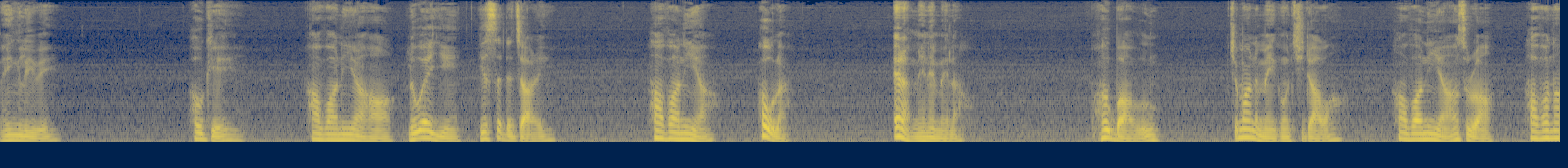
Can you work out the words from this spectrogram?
မင်းကလေးပဲဟုတ်ကဲ့ဟာဗာနီယာဟာလိုအပ်ရင်ရက်ဆက်တကြတယ်ဟာဗာနီယာဟုတ်လားအဲ့ဒါမင်းနေမလားဟုတ်ပါဘူးကျမနာမည်ကုန်ချီတာပါဟာဗာနီယာဆိုတာဟာဗာနာ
